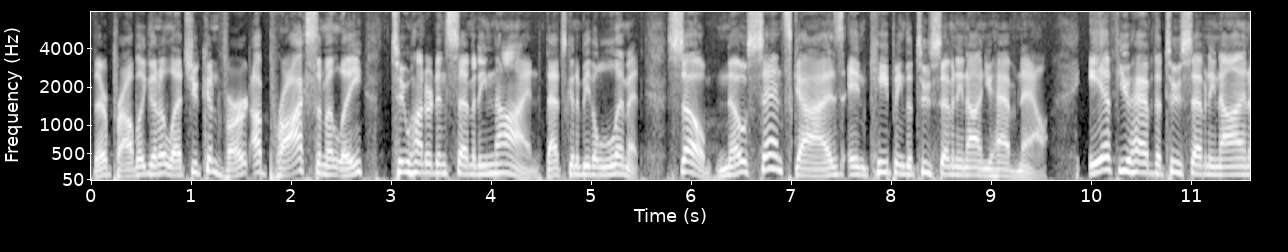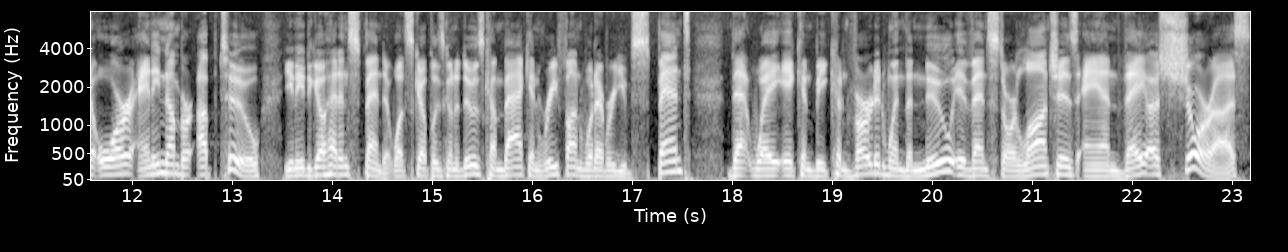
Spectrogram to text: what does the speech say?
they're probably going to let you convert approximately 279. That's going to be the limit. So, no sense, guys, in keeping the 279 you have now. If you have the 279 or any number up to, you need to go ahead and spend it. What Scopely's going to do is come back and refund whatever you've spent. That way it can be converted when the new event store launches, and they assure us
